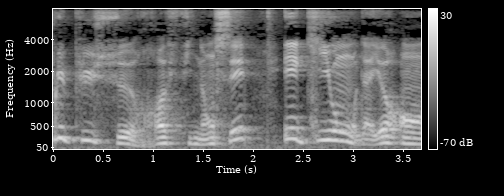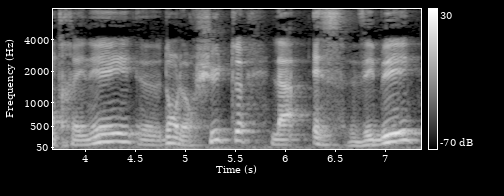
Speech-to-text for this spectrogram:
plus pu se refinancer et qui ont d'ailleurs entraîné euh, dans leur chute la SVB,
